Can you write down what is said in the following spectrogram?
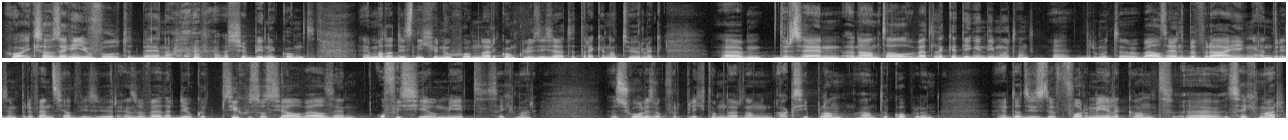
Goh, ik zou zeggen, je voelt het bijna als je binnenkomt. Hè, maar dat is niet genoeg om daar conclusies uit te trekken natuurlijk. Um, er zijn een aantal wettelijke dingen die moeten. Hè. Er moet een welzijnsbevraging en er is een preventieadviseur en zo verder, die ook het psychosociaal welzijn officieel meet, zeg maar. Een school is ook verplicht om daar dan een actieplan aan te koppelen. Dat is de formele kant, uh, zeg maar.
